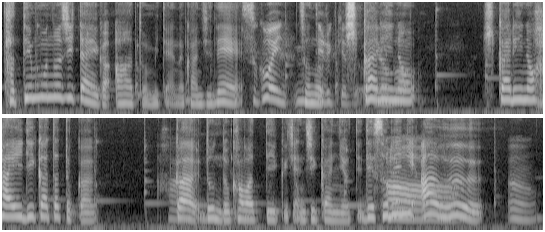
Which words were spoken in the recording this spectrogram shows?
建物自体がアートみたいな感じですごいその光の光の入り方とかがどんどん変わっていくじゃん時間によって。でそれに合う、うん、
